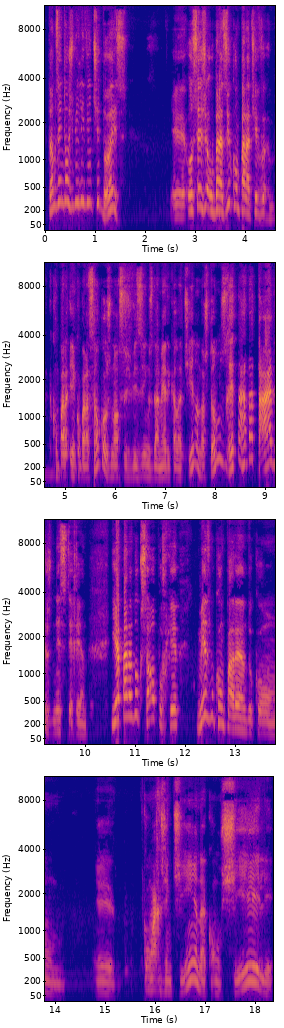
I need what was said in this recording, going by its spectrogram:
Estamos em 2022. É, ou seja, o Brasil comparativo, em comparação com os nossos vizinhos da América Latina, nós estamos retardatários nesse terreno. E é paradoxal, porque mesmo comparando com, é, com a Argentina, com o Chile,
